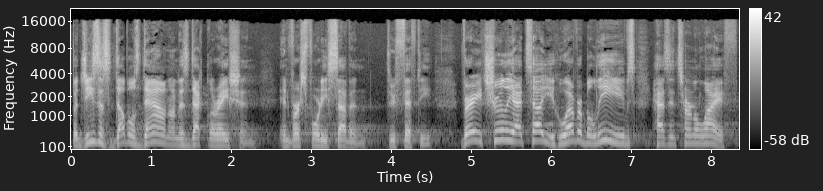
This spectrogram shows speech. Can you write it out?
But Jesus doubles down on his declaration in verse 47 through 50. Very truly, I tell you, whoever believes has eternal life.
